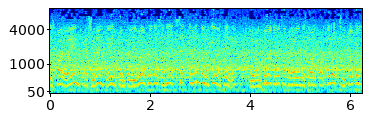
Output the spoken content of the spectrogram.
disparo, ¿eh? Impresionante. ¿eh? En cuanto le llegó la pelota sabía exactamente lo que iba a hacer. ¿eh? Levantó la cabeza para ver dónde estaba el portero, chutó con la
